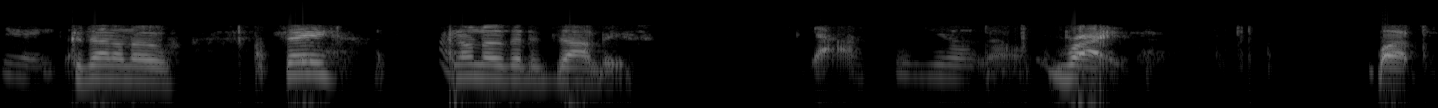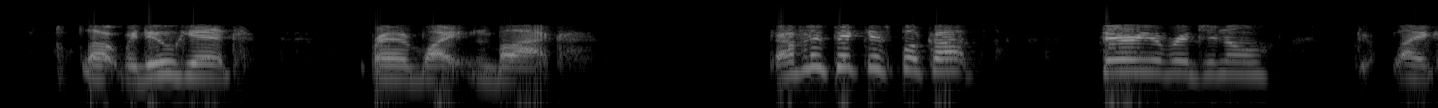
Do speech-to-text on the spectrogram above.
There you go. because I don't know. Say, I don't know that it's zombies. Yeah, you don't know. Right. But look, we do get red, white, and black. Definitely pick this book up. Very original. Like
